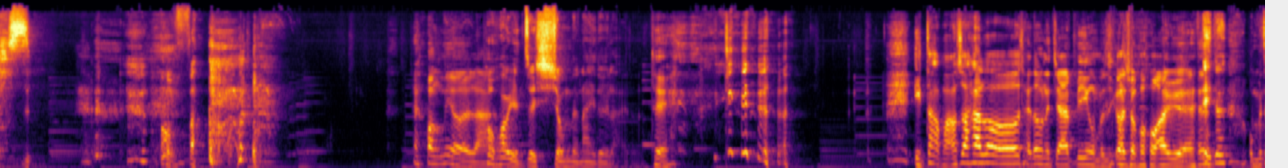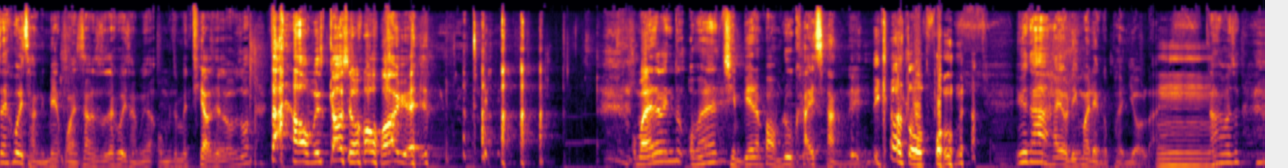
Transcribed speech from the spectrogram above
死，好烦。太荒谬了啦！后花园最凶的那一对来了，对，一大把说 “hello”，台东的嘉宾，我们是高雄后花园。哎、对，我们在会场里面，晚上的时候在会场里面，我们这边跳起来，我们说大家好，我们是高雄后花园。我们还在那边录，我们还请别人帮我们录开场呢，你看到多疯啊！因为他还有另外两个朋友来，嗯，然后他们说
